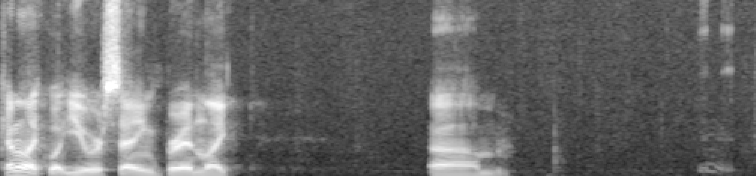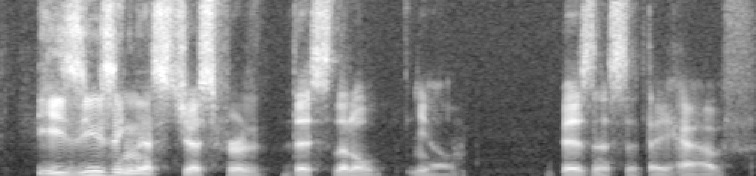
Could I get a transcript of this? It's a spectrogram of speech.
kind of like what you were saying, Bryn. Like, um, he's using this just for this little you know business that they have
